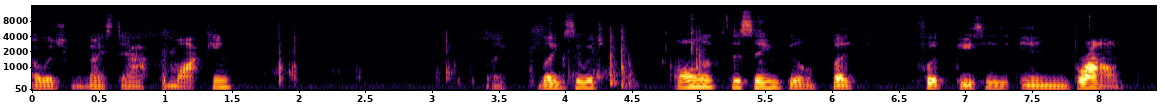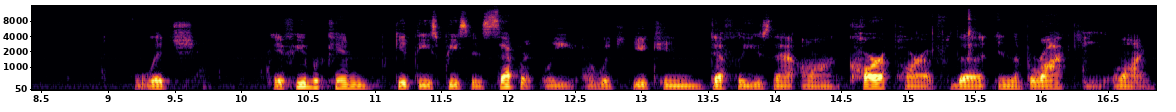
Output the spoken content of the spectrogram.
uh, which nice to have for mocking. Like legs of which all of the same build, but foot pieces in brown, which if you can get these pieces separately, uh, which you can definitely use that on Carapar of the in the Barraki line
